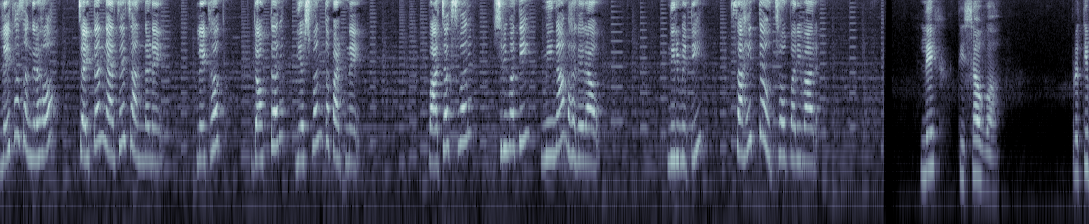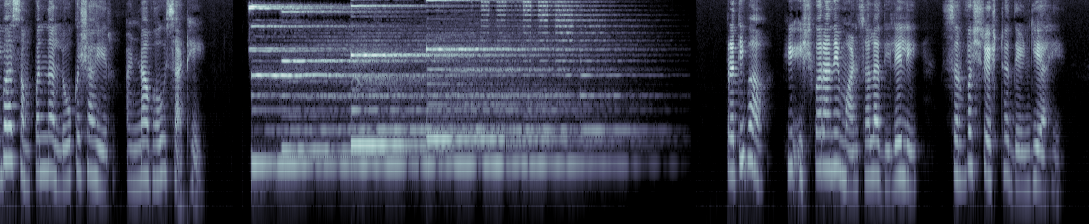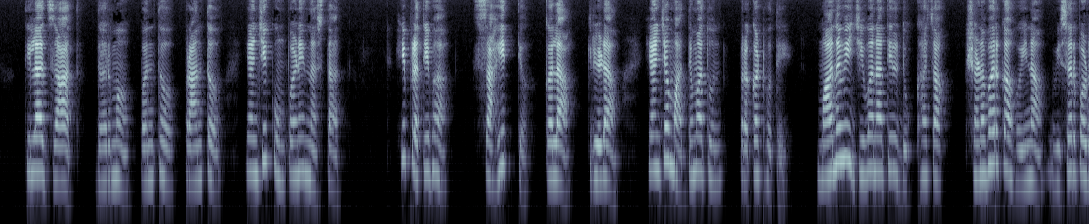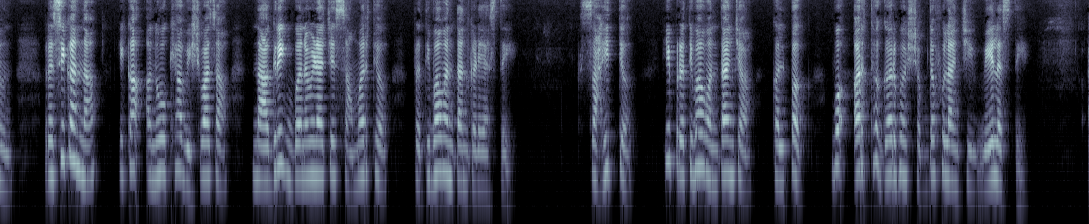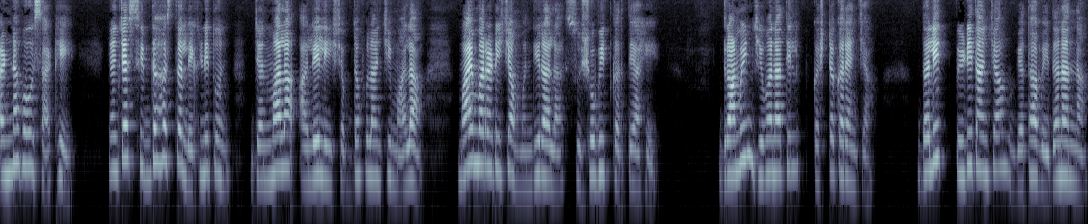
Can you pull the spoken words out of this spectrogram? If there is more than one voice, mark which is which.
Speaker 1: लेखसंग्रह चैतन्याचे चांदणे. लेखक डॉक्टर यशवंत पाटणे. वाचक स्वर श्रीमती मीना भालेराव. निर्मिती साहित्य उत्सव परिवार.
Speaker 2: लेख तिसावा. प्रतिभा संपन्न लोकशाहीर अण्णाभाऊ साठे. प्रतिभा ही ईश्वराने माणसाला दिलेली सर्वश्रेष्ठ देणगी आहे. तिला जात धर्म पंथ प्रांत यांची कुंपणे नसतात. ही प्रतिभा साहित्य कला क्रीडा यांच्या माध्यमातून प्रकट होते. मानवी जीवनातील दुःखाचा क्षणभर का होईना विसर पडून रसिकांना एका अनोख्या विश्वाचा नागरिक बनविण्याचे सामर्थ्य प्रतिभावंतांकडे असते. साहित्य ही प्रतिभावंतांच्या कल्पक व अर्थगर्भ शब्दफुलांची वेल असते. अण्णाभाऊ साठे यांच्या सिद्धहस्त लेखणीतून जन्माला आलेली शब्दफुलांची माला माय मराठीच्या मंदिराला सुशोभित करते आहे. ग्रामीण जीवनातील कष्टकऱ्यांच्या दलित पीडितांच्या व्यथा वेदनांना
